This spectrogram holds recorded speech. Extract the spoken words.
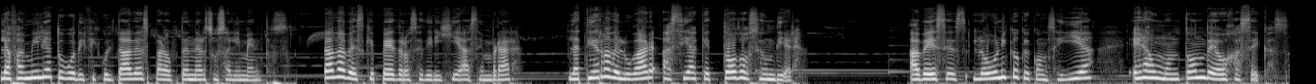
la familia tuvo dificultades para obtener sus alimentos. Cada vez que Pedro se dirigía a sembrar, la tierra del lugar hacía que todo se hundiera. A veces lo único que conseguía era un montón de hojas secas.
